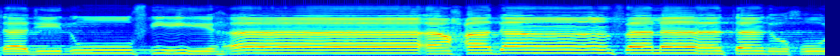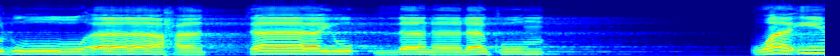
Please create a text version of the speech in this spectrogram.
تجدوا فيها احدا فلا تدخلوها حتى يؤذن لكم وان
